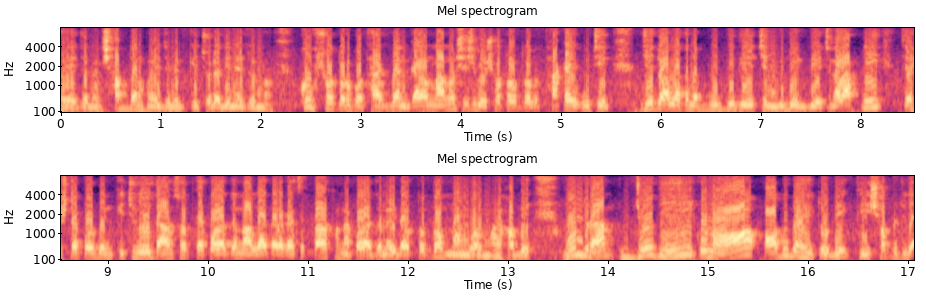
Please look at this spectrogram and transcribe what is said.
হয়ে যাবেন, সাবধান হয়ে যাবেন কিছুটা দিনের জন্য। খুব সতর্ক থাকবেন, কারণ মানুষ হিসেবে সতর্ক থাকাই উচিত। যেহেতু আল্লাহ তালা বুদ্ধি দিয়েছেন, বিবেক দিয়েছেন, আর আপনি চেষ্টা করবেন কিছু দান সৎকার করার জন্য, আল্লাহ তালার কাছে প্রার্থনা করার জন্য, এটা অত্যন্ত মঙ্গলময় হবে। বন্ধুরা, যদি কোনো অবিবাহিত ব্যক্তি, স্বপ্নে যদি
